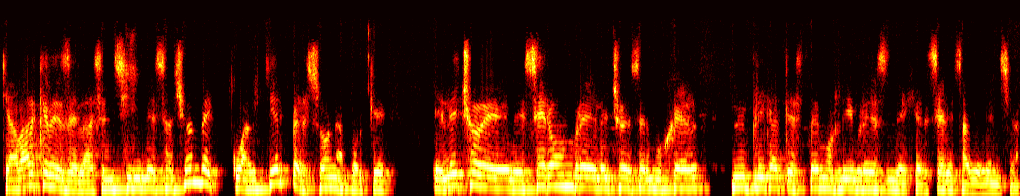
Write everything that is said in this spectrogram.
que abarque desde la sensibilización de cualquier persona, porque el hecho de, ser hombre, el hecho de ser mujer, no implica que estemos libres de ejercer esa violencia.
